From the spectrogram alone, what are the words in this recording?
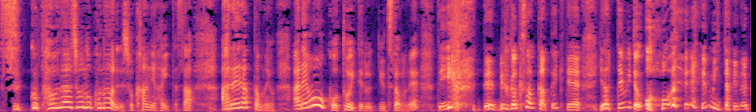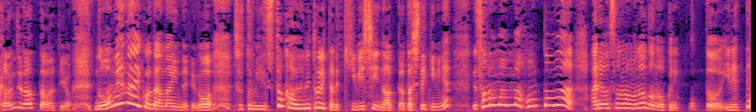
すっごいパウダー状の粉あるでしょ？缶に入ったさ。あれだったのよ。あれをこう溶いてるって言ってたのね。で、家帰って龍角散買ってきて、やってみて、おえみたいな感じだったわけよ。飲めないことはないんだけど、ちょっと水とかお湯に溶いたら厳しいなって私的にね。で、そのまんま本当は、あれをそのまま喉の奥にグッと入れて、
